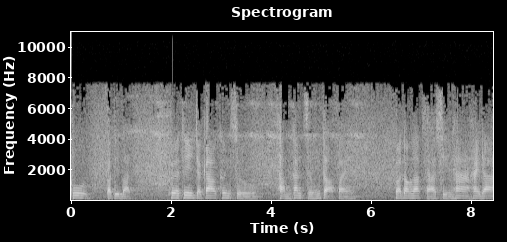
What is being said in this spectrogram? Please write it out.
ผู้ปฏิบัติ เพื่อที่จะก้าวขึ้นสู่ทำขั้นสูงต่อไป ก็ต้องรักษาศีลห้าให้ได้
